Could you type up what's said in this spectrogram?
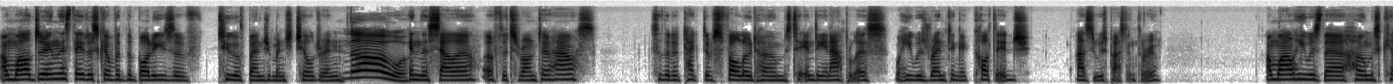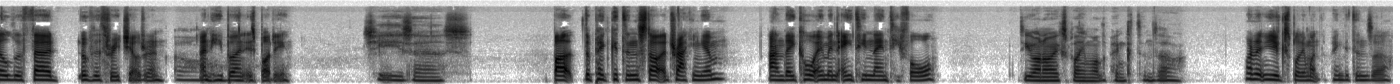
And while doing this, they discovered the bodies of two of Benjamin's children No. in the cellar of the Toronto house. So the detectives followed Holmes to Indianapolis, where he was renting a cottage as he was passing through. And while he was there, Holmes killed the third of the three children, and he burnt his body. Jesus. But the Pinkertons started tracking him, and they caught him in 1894. Do you want to explain what the Pinkertons are? Why don't you explain what the Pinkertons are?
